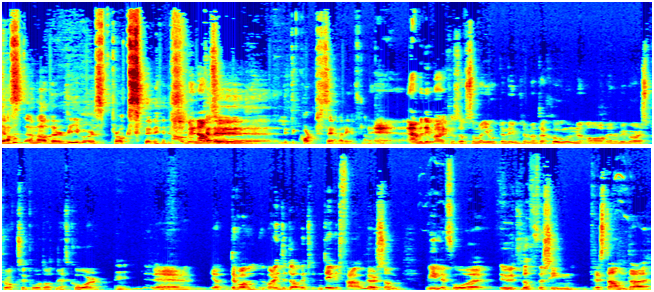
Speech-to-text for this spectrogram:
Just another reverse proxy. Ja, kan du eh, lite kort säga vad det är för någonting? Eh, men det är Microsoft som har gjort en implementation av en reverse proxy på .NET Core. Mm. Ja, det var, var det inte David, David Fowler som ville få utlopp för sin prestanda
